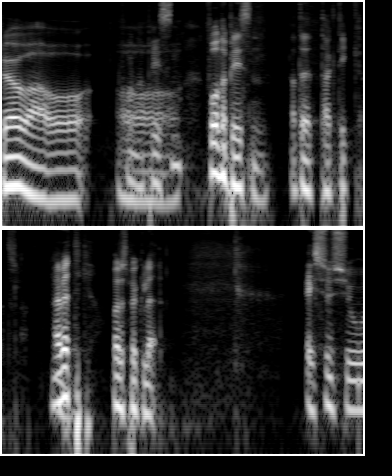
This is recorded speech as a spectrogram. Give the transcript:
prøver å, å Få ned prisen? Få ned prisen. At det er taktikk, rett og slett. Jeg vet ikke. Bare spekulerer. Jeg syns jo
